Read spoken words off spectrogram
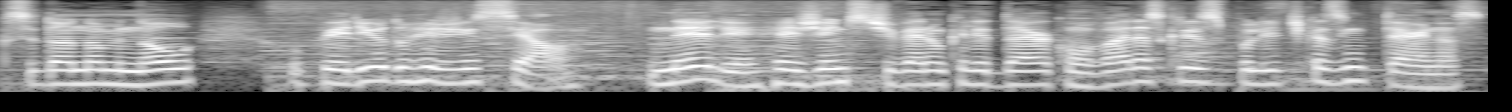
que se denominou o período regencial. Nele, regentes tiveram que lidar com várias crises políticas internas,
